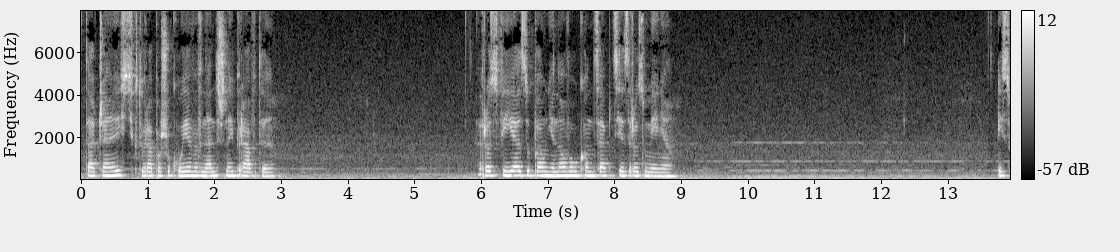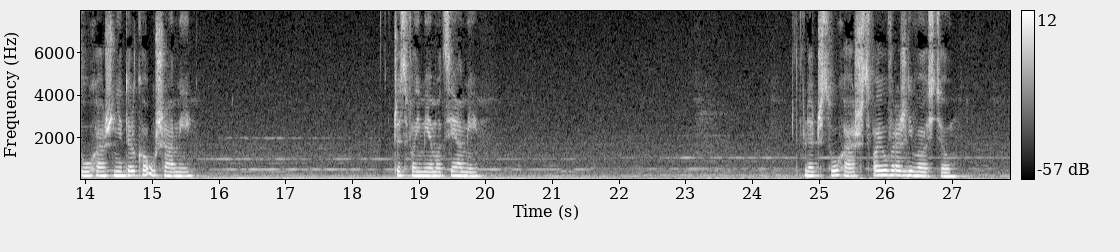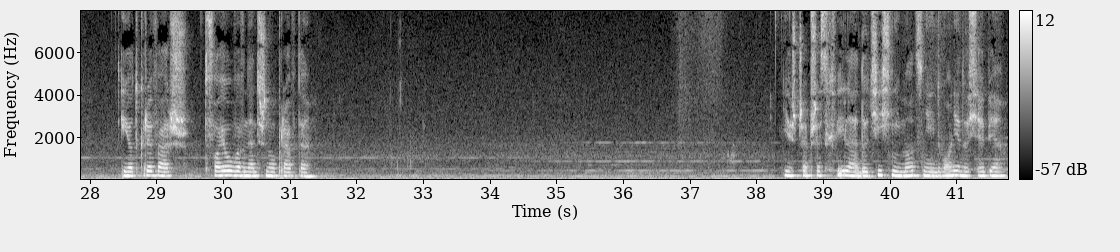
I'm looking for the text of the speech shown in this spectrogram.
Ta część, która poszukuje wewnętrznej prawdy. Rozwija zupełnie nową koncepcję zrozumienia. I słuchasz nie tylko uszami czy swoimi emocjami lecz słuchasz swoją wrażliwością i odkrywasz Twoją wewnętrzną prawdę. Jeszcze przez chwilę dociśnij mocniej dłonie do siebie.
